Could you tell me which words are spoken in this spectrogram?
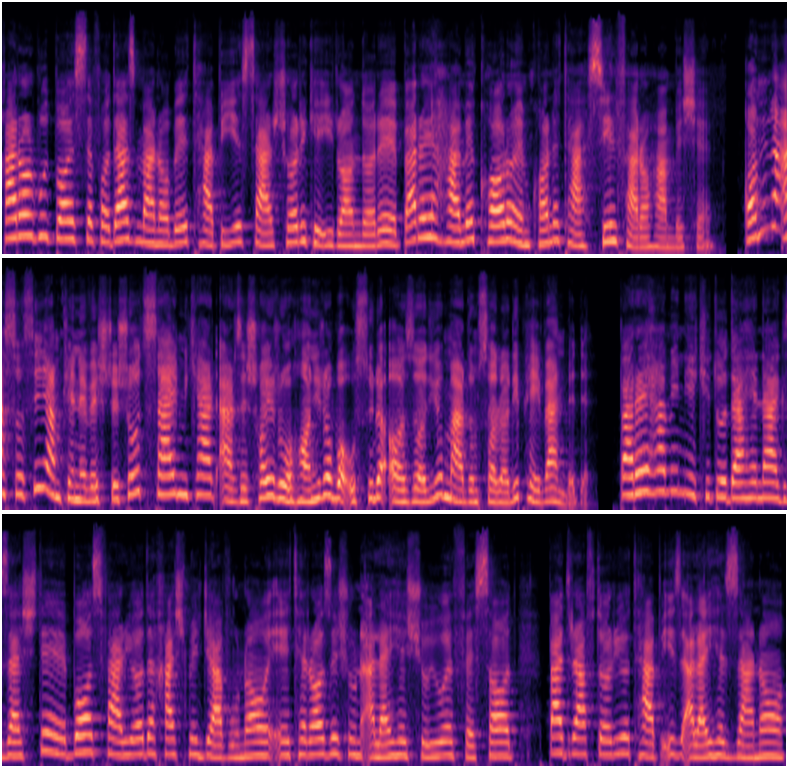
قرار بود با استفاده از منابع طبیعی سرشاری که ایران داره برای همه کار و امکان تحصیل فراهم بشه. قانون اساسی هم که نوشته شد سعی می‌کرد ارزش های روحانی رو با اصول آزادی و مردم سالاری پیوند بده. برای همین یکی دو دهه نگذشته باز فریاد خشم جوونا و اعتراضشون علیه شیوع فساد بدرفتاری و تبعیض علیه زنا،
